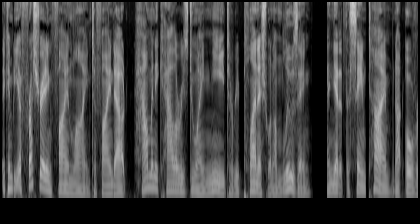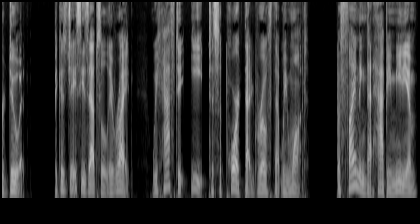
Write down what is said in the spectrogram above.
It can be a frustrating fine line to find out how many calories do I need to replenish what I'm losing and yet at the same time not overdo it. Because JC is absolutely right we have to eat to support that growth that we want. But finding that happy medium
